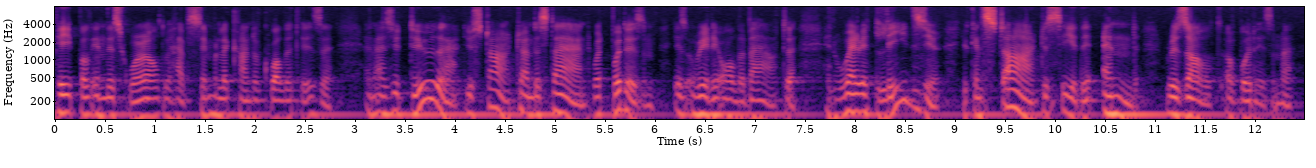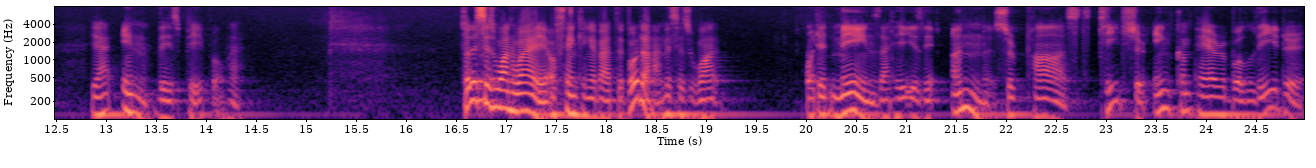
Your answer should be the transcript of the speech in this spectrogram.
people in this world who have similar kind of qualities. And as you do that, you start to understand what Buddhism is really all about and where it leads you. You can start to see the end result of Buddhism yeah, in these people. So this is one way of thinking about the Buddha, and this is what, what it means that he is the unsurpassed teacher, incomparable leader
